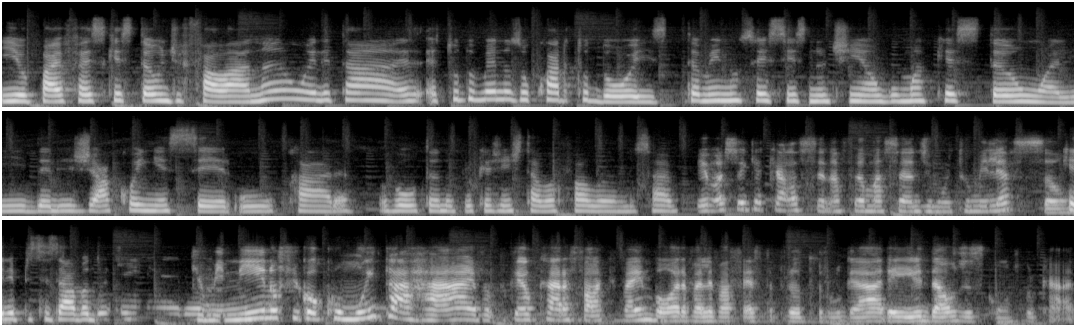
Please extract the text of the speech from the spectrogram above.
E o pai faz questão de falar: não, ele tá. É, é tudo menos o quarto dois. Também não sei se isso não tinha alguma questão ali dele já conhecer o cara, voltando pro que a gente tava falando, sabe? Eu achei que aquela cena foi uma cena de muita humilhação. Que ele precisava do dinheiro. Que o menino ficou com muita raiva, porque o cara fala que vai embora, vai levar a festa para outro lugar, e aí ele dá um desconto pro cara.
